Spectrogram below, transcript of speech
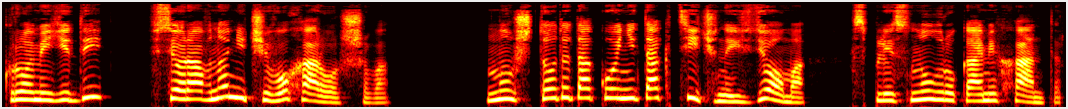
«Кроме еды, все равно ничего хорошего». «Ну что ты такой нетактичный, Зема?» — всплеснул руками Хантер.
